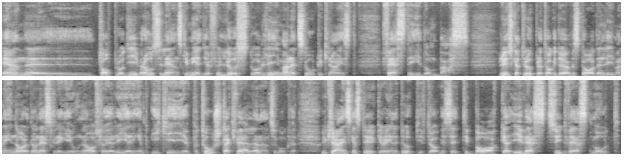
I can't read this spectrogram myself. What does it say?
En eh, topprådgivare hos Zelenskyj medger förlust då av Liman, ett stort ukrainskt fäste i Donbass. Ryska trupper har tagit över staden Liman i norra Donetskregionen avslöjar regeringen i Kiev på torsdagskvällen, alltså igår kväll. Ukrainska styrkor har enligt uppgift dragit sig tillbaka i väst, sydväst mot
